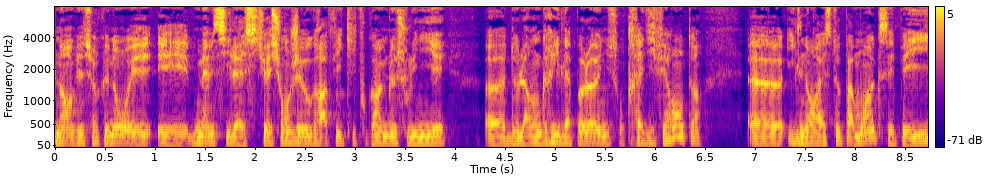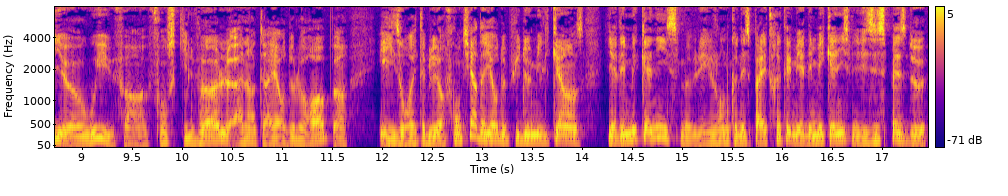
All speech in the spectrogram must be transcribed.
Non, bien sûr que non. Et, même si la situation géographique, il faut quand même le souligner, euh, de la Hongrie, de la Pologne sont très différentes. Euh, il n'en reste pas moins que ces pays, euh, oui, enfin, font ce qu'ils veulent à l'intérieur de l'Europe et ils ont rétabli leurs frontières. D'ailleurs, depuis 2015, il y a des mécanismes, les gens ne connaissent pas les traités, mais il y a des mécanismes, des espèces de,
